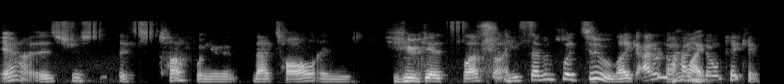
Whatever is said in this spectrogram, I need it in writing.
Yeah, it's just it's tough when you're that tall and you get slept on. He's seven foot two. Like I don't know Oh how my- you don't pick him.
